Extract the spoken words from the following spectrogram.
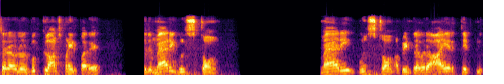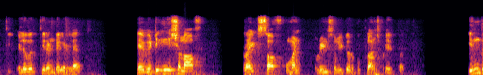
sir அவர் ஒரு புக் லான்ச் பண்ணியிருப்பாரு. திரு மேரி குல்ஸ்டோன் மேரி உல்ஸ்டோன் அப்படின்றவர் ஆயிரத்தி எட்நூத்தி எழுபத்தி ரெண்டுகளில் a vindication of rights of women அப்படின்னு சொல்லிட்டு ஒரு புக் லான்ச் பண்ணியிருப்பார். இந்த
